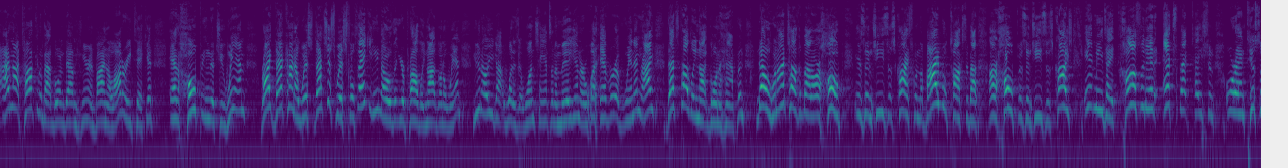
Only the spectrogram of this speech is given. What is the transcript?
I'm not talking about going down here and buying a lottery ticket and hoping that you win, right? That kind of wish, that's just wishful thinking. You know that you're probably not going to win. You know you got, what is it, one chance in a million or whatever of winning, right? That's probably not going to happen. No, when I talk about our hope is in Jesus Christ, when the Bible talks about our hope is in Jesus Christ, it means a confident expectation or anticipation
